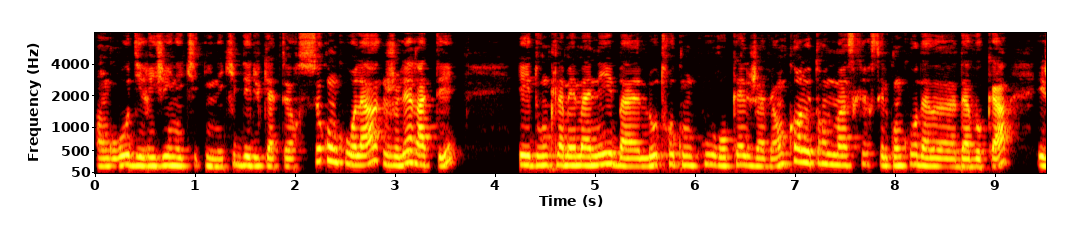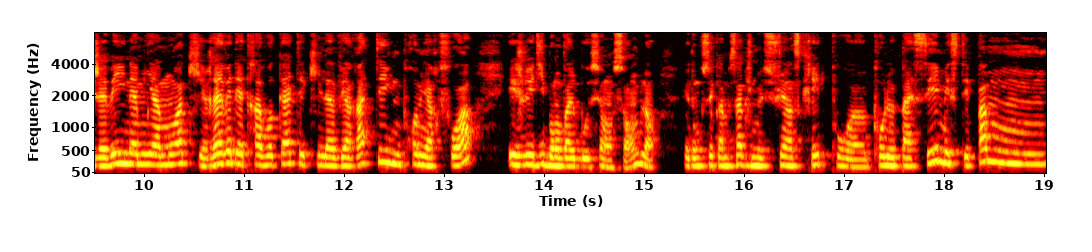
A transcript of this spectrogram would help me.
En gros, diriger une équipe, d'éducateurs. Ce concours-là, je l'ai raté. Et donc, la même année, bah, l'autre concours auquel j'avais encore le temps de m'inscrire, c'est le concours d'avocat. Et j'avais une amie à moi qui rêvait d'être avocate et qui l'avait raté une première fois. Et je lui ai dit, bon, on va le bosser ensemble. Et donc, c'est comme ça que je me suis inscrite pour, euh, le passer. Mais c'était pas mon,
